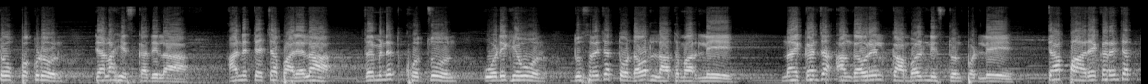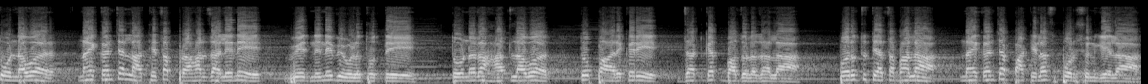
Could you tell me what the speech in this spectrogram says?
टोक पकडून त्याला हिसका दिला आणि त्याच्या भाल्याला जमिनीत खोचून ओढे घेऊन दुसऱ्याच्या तोंडावर लात मारली. नायकांच्या अंगावरील कांबळ निसटून पडले. त्या पहारेकऱ्यांच्या तोंडावर नायकांच्या लाथेचा प्रहार झाल्याने वेदनेने विवळत होते. तोंडाला हात लावत तो पहारेकरी झटक्यात बाजूला झाला. परंतु त्याचा भाला नायकांच्या पाठीला स्पर्शून गेला.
